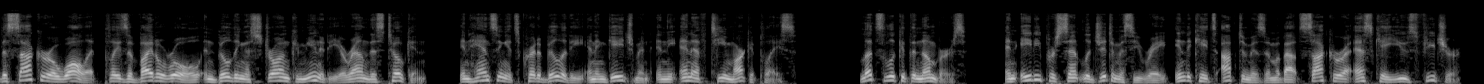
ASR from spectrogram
The Sakura wallet plays a vital role in building a strong community around this token, enhancing its credibility and engagement in the NFT marketplace. Let's look at the numbers. An 80% legitimacy rate indicates optimism about Sakura SKU's future,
